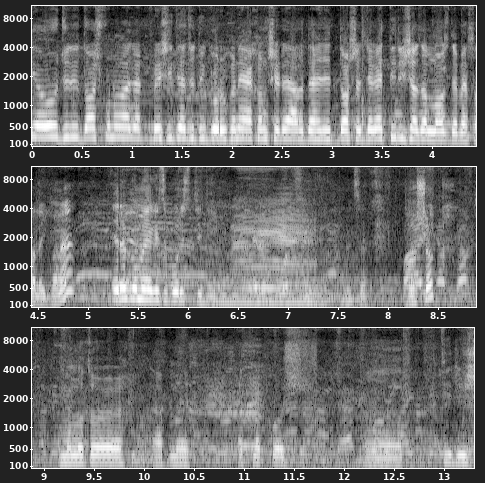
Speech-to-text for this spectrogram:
কেউ যদি দশ পনেরো হাজার বেশি দিয়ে যদি গরু কিনে এখন সেটা আর দেখা যাচ্ছে দশের জায়গায় তিরিশ হাজার লস দিয়ে বেচা লাগবে না? এরকম হয়ে গেছে পরিস্থিতি। আচ্ছা দর্শক মূলত আপনি এক লক্ষ তিরিশ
